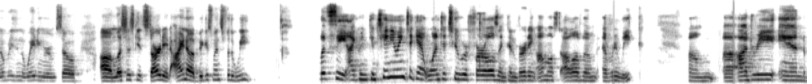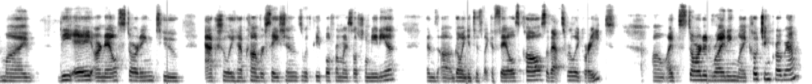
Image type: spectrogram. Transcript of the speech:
nobody's in the waiting room. So um, let's just get started. Ina, biggest wins for the week. Let's see, I've been continuing to get one to two referrals and converting almost all of them every week. Um, uh, Audrey and my VA are now starting to actually have conversations with people from my social media and uh, going into like a sales call. So that's really great. Um, I've started writing my coaching program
